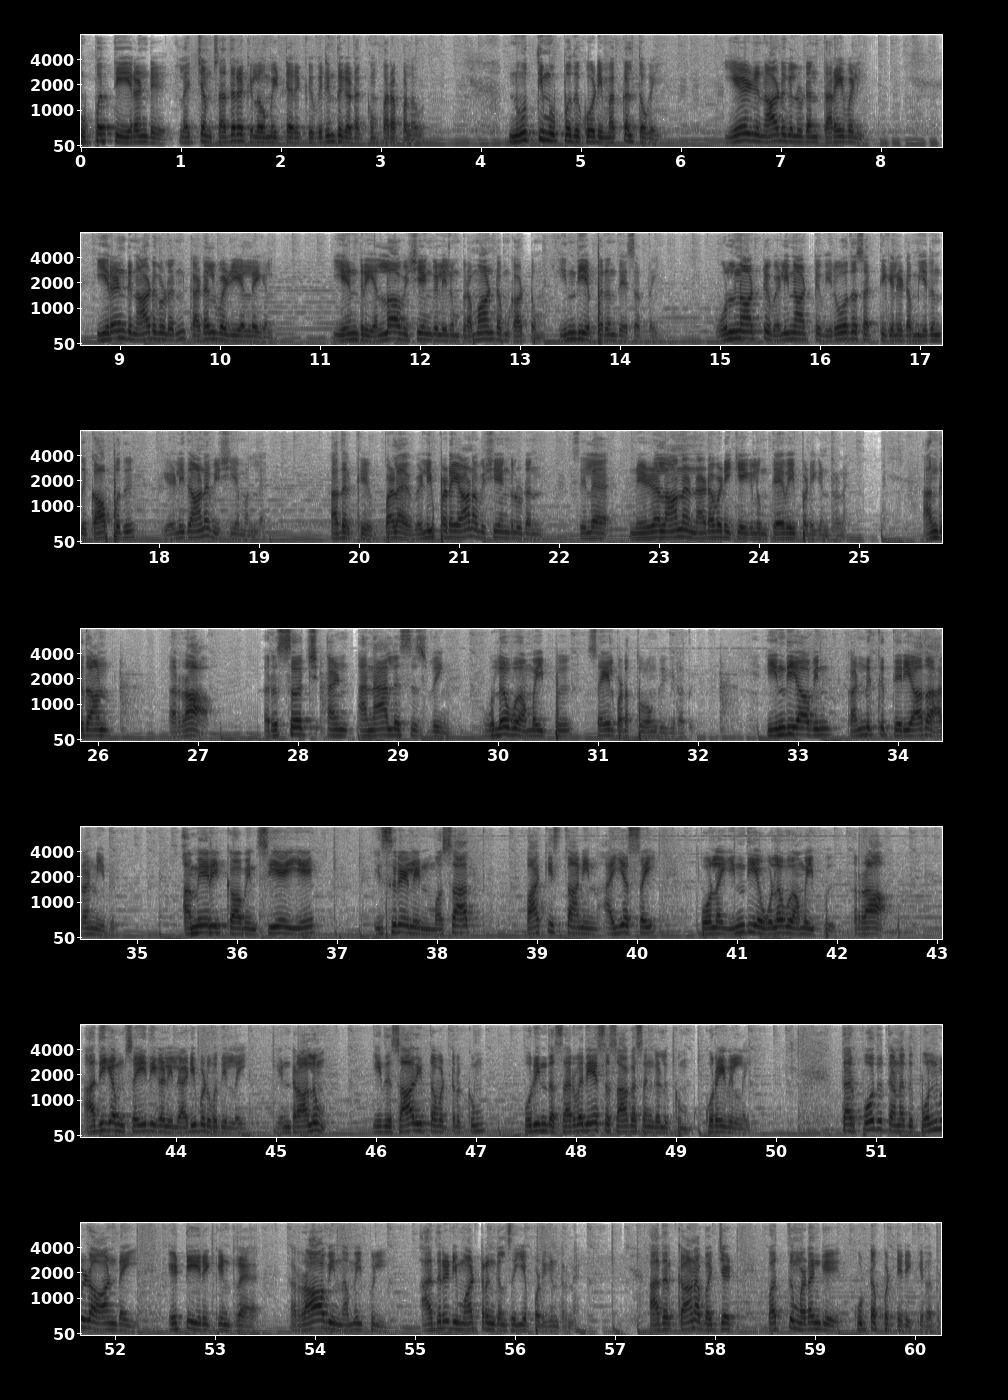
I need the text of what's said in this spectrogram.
முப்பத்தி இரண்டு லட்சம் சதுர கிலோமீட்டருக்கு விரிந்து கிடக்கும் பரப்பளவு. நூற்றி முப்பது கோடி மக்கள் தொகை. ஏழு நாடுகளுடன் தரைவழி. இரண்டு நாடுகளுடன் கடல் வழி எல்லைகள். என்று எல்லா விஷயங்களிலும் பிரம்மாண்டம் காட்டும் இந்திய பெருந்தேசத்தை. உள்நாட்டு வெளிநாட்டு விரோத சக்திகளிடம் இருந்து காப்பது எளிதான விஷயம் அல்ல அதற்கு பல வெளிப்படையான விஷயங்களுடன் சில நிழலான நடவடிக்கைகளும் தேவைப்படுகின்றன. அங்குதான் ரா ரிசர்ச் அண்ட் அனாலிசிஸ் விங் உளவு அமைப்பு செயல்பட துவங்குகிறது. இந்தியாவின் கண்ணுக்கு தெரியாத அரண் இது. அமெரிக்காவின் சிஐஏ இஸ்ரேலின் மொசாத் பாகிஸ்தானின் ஐஎஸ்ஐ போல இந்திய உளவு அமைப்பு ரா அதிகம் செய்திகளில் அடிபடுவதில்லை என்றாலும் இது சாதித்தவற்றுக்கும் புரிந்த சர்வதேச சாகசங்களுக்கும் குறைவில்லை. தற்போது தனது பொன்விழா ஆண்டை எட்டியிருக்கின்ற ராவின் அமைப்பில் அதிரடி மாற்றங்கள் செய்யப்படுகின்றன. அதற்கான பட்ஜெட் பத்து மடங்கு கூட்டப்பட்டிருக்கிறது.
